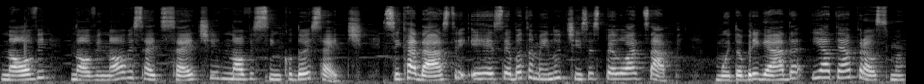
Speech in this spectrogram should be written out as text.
99977 9527. Se cadastre e receba também notícias pelo WhatsApp. Muito obrigada e até a próxima!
